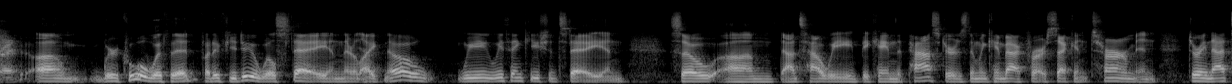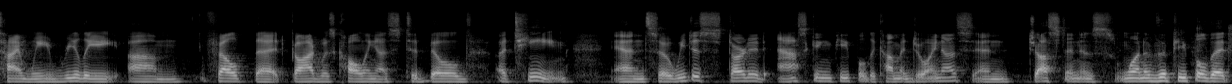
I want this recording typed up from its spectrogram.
Right. um, we're cool with it, but if you do, we'll stay. And they're like, no, we, we think you should stay. And so um, that's how we became the pastors. Then we came back for our second term. And during that time, we really um, felt that God was calling us to build a team. And so we just started asking people to come and join us. And Justin is one of the people that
